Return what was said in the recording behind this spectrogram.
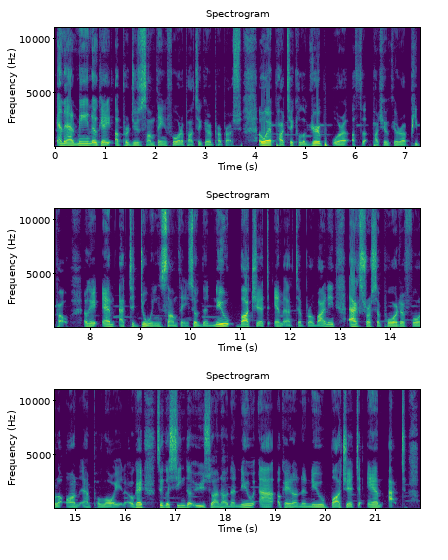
and that mean okay uh, produce something for a particular purpose or a particular group or a particular people okay am at doing something so the new budget am at providing extra support for the unemployed okay 这个新的预算哈 the new uh, okay the new budget am at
